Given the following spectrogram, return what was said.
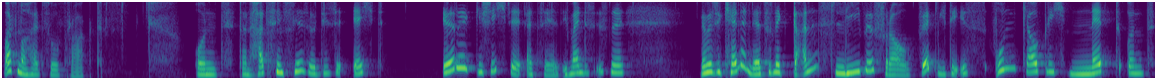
was man halt so fragt. Und dann hat sie mir so diese echt irre Geschichte erzählt. Ich meine, das ist eine, wenn man sie kennenlernt, so eine ganz liebe Frau. Wirklich, die ist unglaublich nett und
